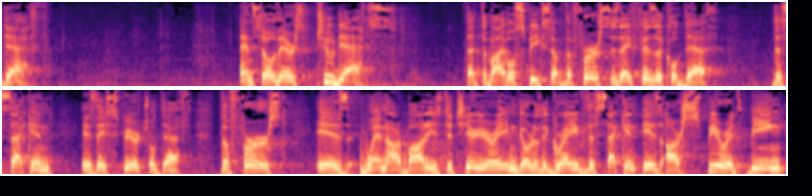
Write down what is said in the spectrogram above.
death. And so there's two deaths that the Bible speaks of. The first is a physical death. The second is a spiritual death. The first is when our bodies deteriorate and go to the grave. The second is our spirits being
